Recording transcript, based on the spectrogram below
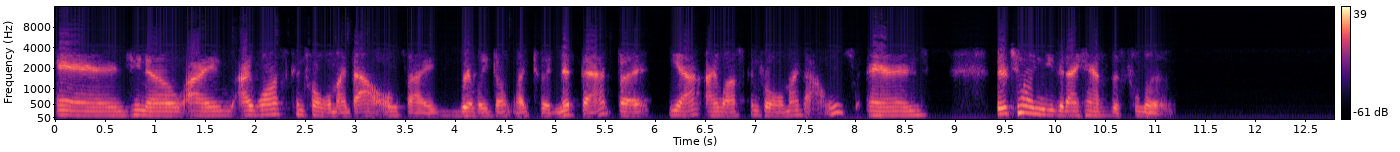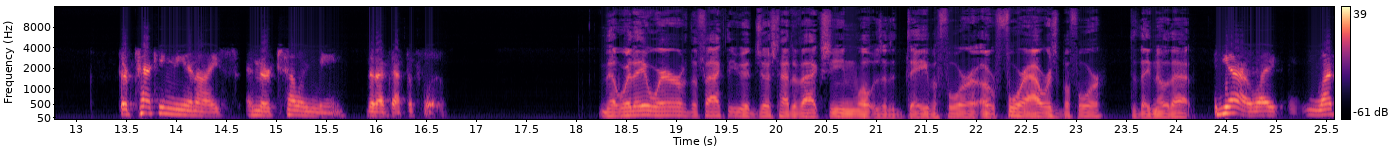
And, you know, I I lost control of my bowels. I really don't like to admit that, but yeah, I lost control of my bowels and they're telling me that I have the flu. They're packing me in ice and they're telling me that I've got the flu. Now, were they aware of the fact that you had just had a vaccine? What was it, a day before or four hours before? Did they know that? Yeah, like less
